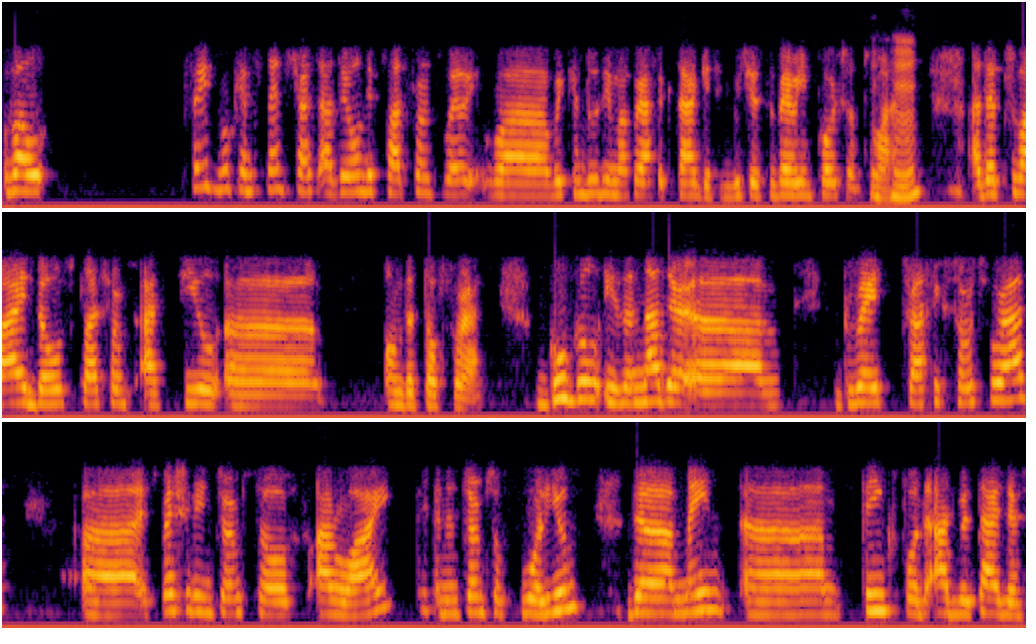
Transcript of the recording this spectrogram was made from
well, Facebook and Snapchat are the only platforms where uh, we can do demographic targeting, which is very important to mm-hmm. us. Uh, that's why those platforms are still uh, on the top for us. Google is another um, great traffic source for us, uh, especially in terms of ROI and in terms of volume. The main um, thing for the advertisers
